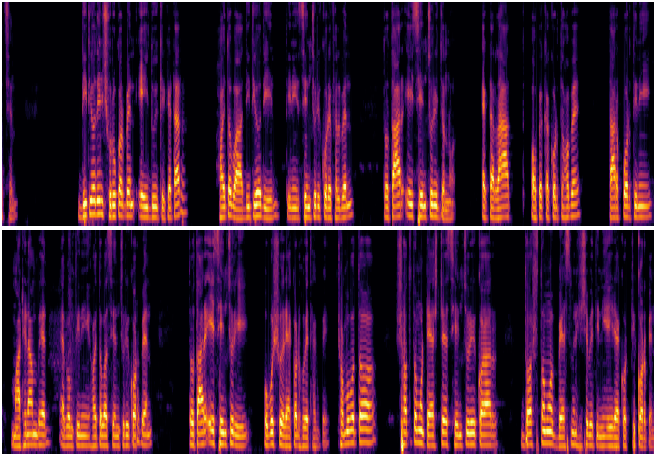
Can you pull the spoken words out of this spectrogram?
আছেন। দ্বিতীয় দিন শুরু করবেন এই দুই ক্রিকেটার। হয়তোবা দ্বিতীয় দিন তিনি সেঞ্চুরি করে ফেলবেন। তো তার এই সেঞ্চুরির জন্য একটা রাত অপেক্ষা করতে হবে। তারপর তিনি মাঠে নামবেন এবং তিনি হয়তোবা সেঞ্চুরি করবেন। তো তার এই সেঞ্চুরি অবশ্যই রেকর্ড হয়ে থাকবে। সম্ভবত শততম টেস্টে সেঞ্চুরি করার দশতম ব্যাটসম্যান হিসেবে তিনি এই রেকর্ডটি করবেন।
